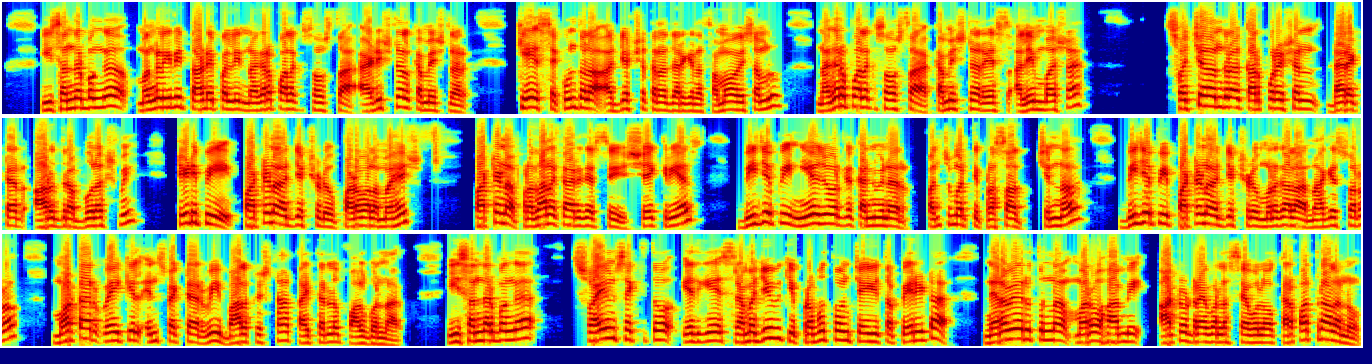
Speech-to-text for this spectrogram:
ఈ సందర్భంగా మంగళగిరి తాడేపల్లి నగరపాలక సంస్థ అడిషనల్ కమిషనర్ కె. శకుంతల అధ్యక్షతన జరిగిన సమావేశంలో నగరపాలక సంస్థ commissioner S. Aleem Basha Swachh Andhra corporation director Arudra Bhulakshmi TDP పట్టణ అధ్యక్షుడు పడవల మహేష్ పట్టణ ప్రధాన కార్యదర్శి షేక్ రియాజ్ బీజేపీ నియోజకవర్గ కన్వీనర్ పంచుమర్తి ప్రసాద్ చిన్న బీజేపీ పట్టణ అధ్యక్షుడు Munagala Nageswararao motor vehicle inspector V Balakrishna తదితరులు పాల్గొన్నారు. ఈ సందర్భంగా స్వయం శక్తితో ఎదిగే శ్రమజీవికి ప్రభుత్వం చేయుత పేరిట నెరవేరుతున్న మరో హామీ ఆటో డ్రైవర్ల సేవలో కరపత్రాలను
